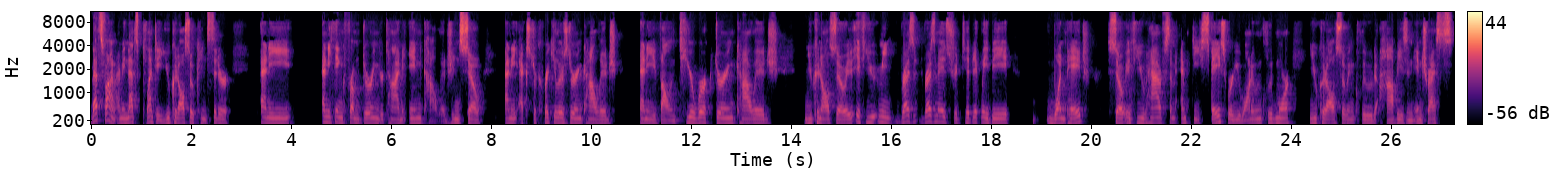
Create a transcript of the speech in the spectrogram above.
That's fine. I mean, that's plenty. You could also consider any anything from during your time in college, and so any extracurriculars during college any volunteer work during college. You can also, if you, I mean, res, resumes should typically be one page. So if you have some empty space where you want to include more, you could also include hobbies and interests,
